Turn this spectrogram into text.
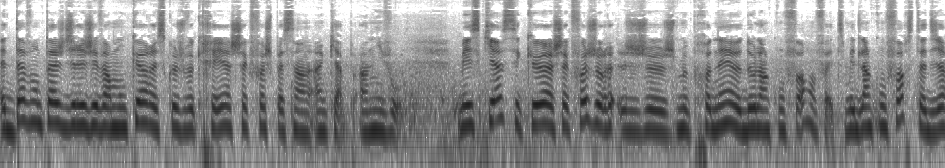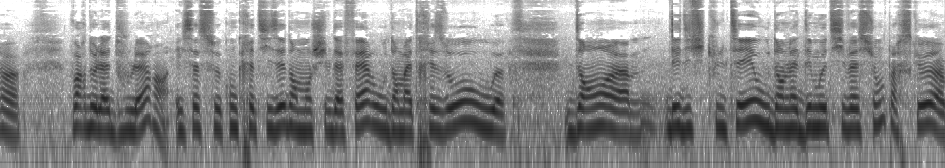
être davantage dirigé vers mon cœur et ce que je veux créer. À chaque fois, je passais un, cap, un niveau. Mais ce qu'il y a, c'est que à chaque fois, je, je, me prenais de l'inconfort en fait. Mais de l'inconfort, c'est-à-dire euh, voir de la douleur, et ça se concrétisait dans mon chiffre d'affaires ou dans ma trésor ou euh, dans euh, des difficultés ou dans la démotivation parce que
